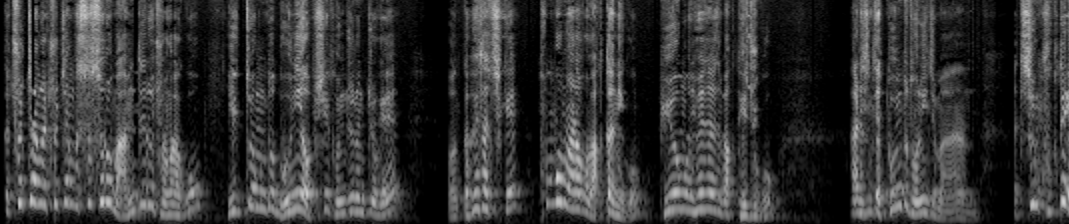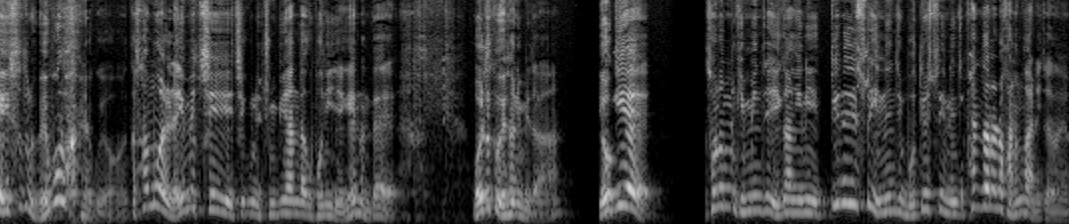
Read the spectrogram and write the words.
그러니까 출장을 출장 스스로 마음대로 정하고 일정도 논의 없이 돈 주는 쪽에 어, 그러니까 회사 측에 통보만 하고 막 다니고 비용은 회사에서 막 대주고 아니 진짜 돈도 돈이지만 지금 국대 에이스들 왜 보러 가냐고요. 그러니까 3월 레이매치 지금 준비한다고 본인이 얘기했는데 월드컵 예선입니다. 여기에 손흥민, 김민재, 이강인이 뛸 수 있는지 못 뛸 수 있는지 판단하러 가는 거 아니잖아요.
